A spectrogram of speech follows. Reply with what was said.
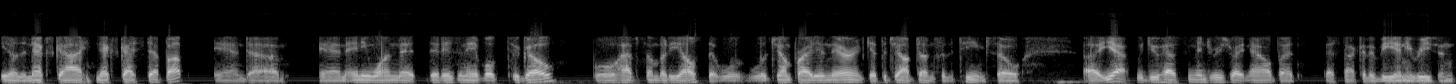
you know, the next guy, next guy step up, and. Uh, and anyone that that isn't able to go, we'll have somebody else that will will jump right in there and get the job done for the team. So, uh, yeah, we do have some injuries right now, but that's not going to be any reason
